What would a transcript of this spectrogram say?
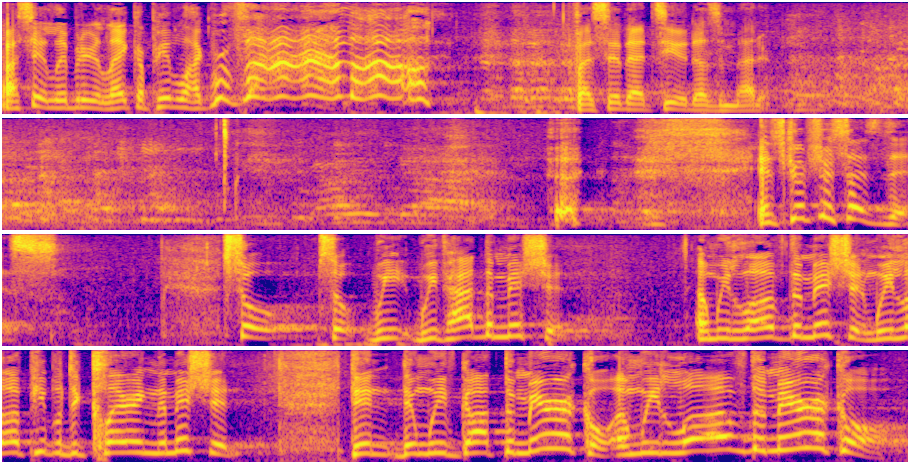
I say Liberty Lake, are people like, revival? If I say that to you, it doesn't matter. and scripture says this. So, so we, we've had the mission and we love the mission. We love people declaring the mission. Then, then we've got the miracle, and we love the miracle.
